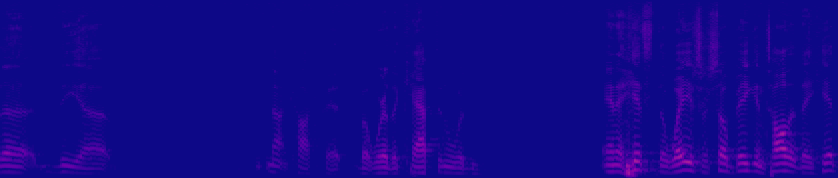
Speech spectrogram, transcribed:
the, the uh, not cockpit, but where the captain would and it hits the waves are so big and tall that they hit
